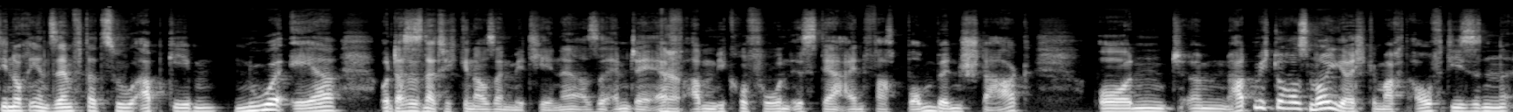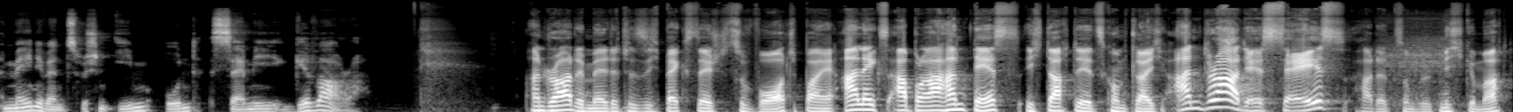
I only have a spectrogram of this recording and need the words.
die noch ihren Senf dazu abgeben, nur er. Und das ist natürlich genau sein Metier. Ne? Also MJF ja. am Mikrofon ist der einfach bombenstark und ähm, hat mich durchaus neugierig gemacht auf diesen Main Event zwischen ihm und Sammy Guevara. Andrade meldete sich backstage zu Wort bei Alex Abrahantes. Ich dachte, jetzt kommt gleich Andrade says. Hat er zum Glück nicht gemacht.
